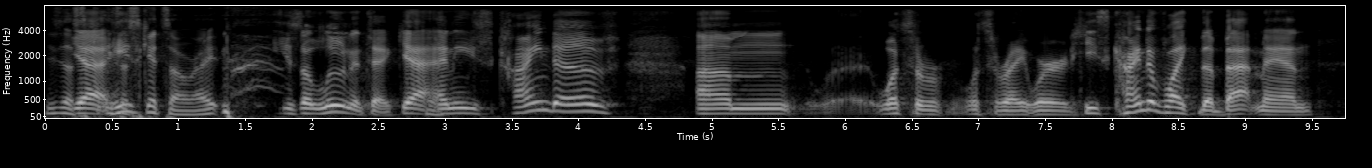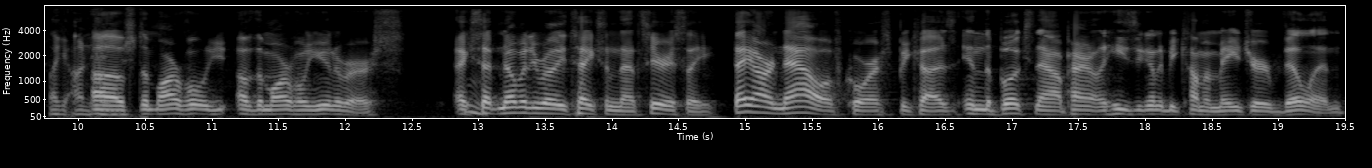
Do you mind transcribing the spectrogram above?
he's a, yeah, he's, he's a schizo, right? he's a lunatic. Yeah, Yeah. and he's kind of um, what's the what's the right word? He's kind of like the Batman like of the Marvel of the Marvel universe. Except nobody really takes him that seriously. They are now, of course, because in the books now, apparently he's going to become a major villain,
